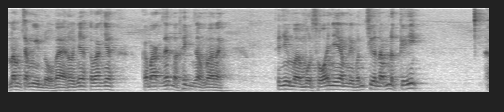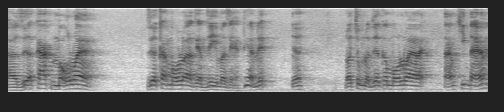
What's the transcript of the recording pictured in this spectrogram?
500 nghìn đổ về thôi nhé các bác nhé Các bác rất là thích dòng loa này. Thế nhưng mà một số anh em thì vẫn chưa nắm được kỹ. À, Giữa các mẫu loa Giữa các mẫu loa rèn di mà rẻ tiền đấy nhé nói chung là giữa các mẫu loa lại 898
